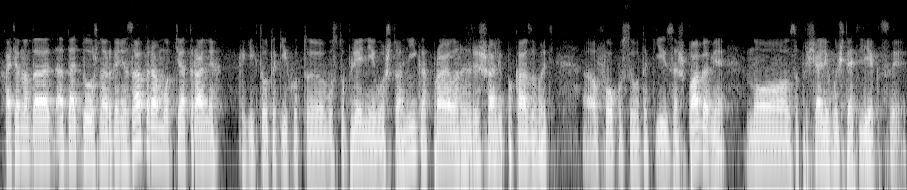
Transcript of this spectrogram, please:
Хотя надо отдать должное организаторам вот театральных каких-то вот таких вот э, выступлений его, что они, как правило, разрешали показывать э, фокусы вот такие со шпагами, но запрещали ему читать лекции.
